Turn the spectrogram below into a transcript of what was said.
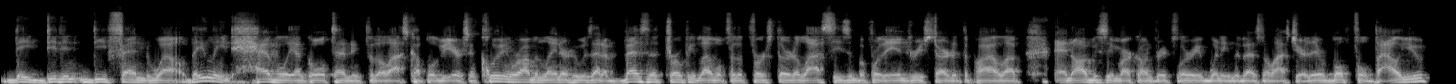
They didn't defend well. They leaned heavily on goaltending for the last couple of years, including Robin Lehner, who was at a Vezina Trophy level for the first third of last season before the injuries started to pile up, and obviously Marc Andre Fleury winning the Vezina last year. They were both full value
